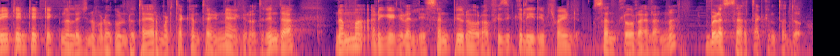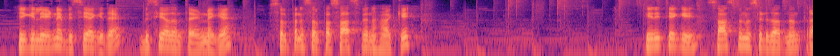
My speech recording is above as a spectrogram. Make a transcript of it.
ಪೇಟೆಂಟೆಡ್ ಟೆಕ್ನಾಲಜಿನ ಹೊಡಗೊಂಡು ತಯಾರು ಮಾಡ್ತಕ್ಕಂಥ ಎಣ್ಣೆ ಆಗಿರೋದ್ರಿಂದ ನಮ್ಮ ಅಡುಗೆಗಳಲ್ಲಿ ಸನ್ಪ್ಯೂರ್ ಅವರ ಫಿಸಿಕಲಿ ರಿಫೈನ್ಡ್ ಸನ್ಫ್ಲವರ್ ಆಯಿಲನ್ನು ಬಳಸ್ತಾ ಇರ್ತಕ್ಕಂಥದ್ದು. ಈಗ ಇಲ್ಲಿ ಎಣ್ಣೆ ಬಿಸಿಯಾಗಿದೆ. ಬಿಸಿಯಾದಂಥ ಎಣ್ಣೆಗೆ ಸ್ವಲ್ಪನೇ ಸ್ವಲ್ಪ ಸಾಸಿವೆನ ಹಾಕಿ ಈ ರೀತಿಯಾಗಿ ಸಾಸಿವೆನ ಸಿಡಿದಾದ ನಂತರ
